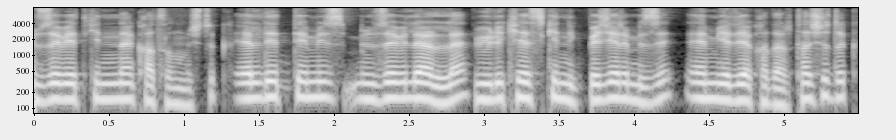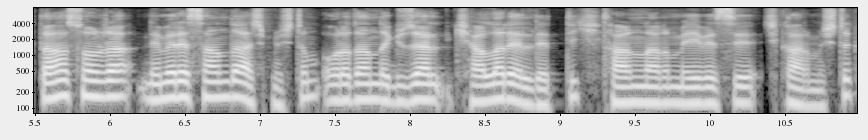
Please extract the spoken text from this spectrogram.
münzevi etkinliğine katılmıştık. Elde ettiğimiz münzevilerle büyülü keskinlik becerimizi M7'ye kadar taşıdık. Daha sonra Nemere sandığı açmıştım. Oradan da güzel karlar elde ettik. Tanrıların meyvesi çıkarmıştık.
